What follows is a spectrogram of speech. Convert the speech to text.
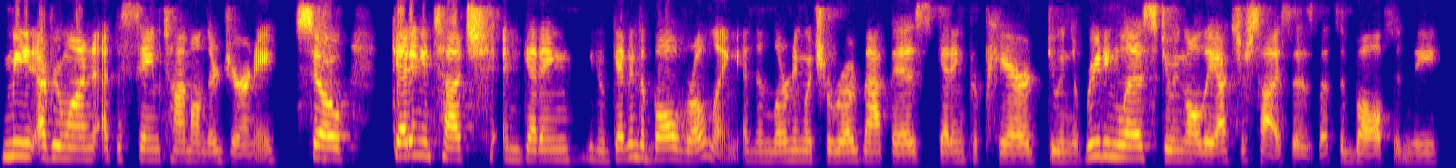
meet everyone at the same time on their journey. So getting in touch and getting you know getting the ball rolling and then learning what your roadmap is getting prepared doing the reading list doing all the exercises that's involved in the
